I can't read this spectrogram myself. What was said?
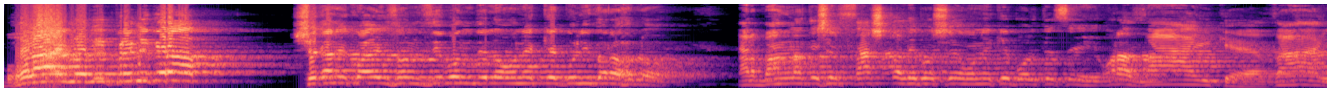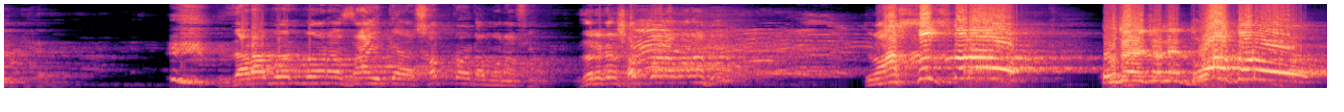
ভোলায় নবী প্রেমিকেরা। সেখানে কয়েকজন জীবন দিল, অনেককে গুলি করা হলো। আর বাংলাদেশের চাষকালে বসে অনেকে বলতেছে, ওরা যায় কে? যায় কে? যারা বলবে, ওরা যায় কে? সব কয়টা মুনাফিক? যেরকম সব কয়টা মুনাফিক? তুমি আশ্বাস করো! ওদের জন্য দোয়া করো!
